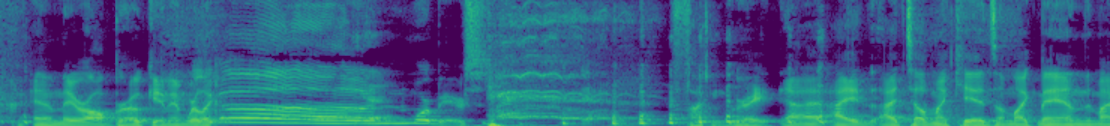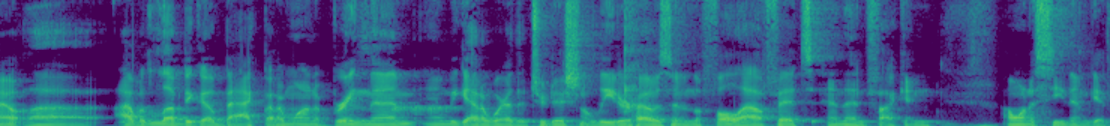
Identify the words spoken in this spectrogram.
and they were all broken, and we're like, oh, more beers. fucking great. I, I I tell my kids, I'm like, man, my uh, I would love to go back, but I want to bring them, and we got to wear the traditional lederhosen and the full outfits, and then fucking, I want to see them get.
